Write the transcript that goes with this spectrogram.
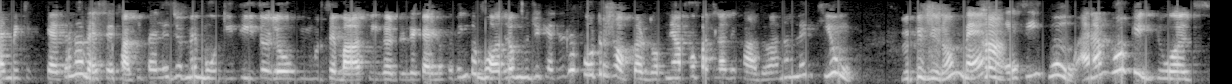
एड में कहते हैं ना वैसे था कि पहले जब मैं मोटी थी तो लोग मुझसे बात नहीं करते थे काइंड ऑफ़ थिंग तो बहुत लोग मुझे कहते थे फोटोशॉप कर दो अपने आप को पतला दिखा दो. एंड लाइक क्यों? बिकॉज़ यू नो मैं हाँ. ऐसी हूँ and I am working towards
